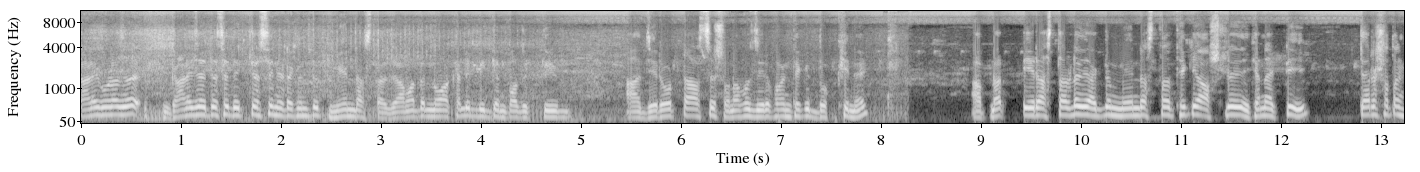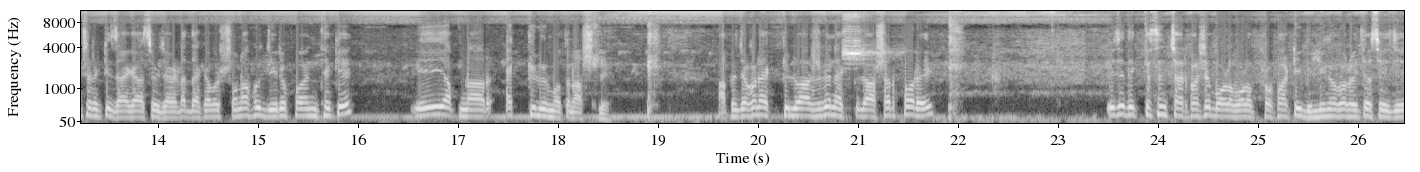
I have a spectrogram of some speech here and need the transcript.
গাড়ি ঘোড়া গাড়ি যাইতেছে, দেখতেছেন, এটা কিন্তু মেন রাস্তা। যে আমাদের নোয়াখালী বিজ্ঞান প্রযুক্তি আর যে রোডটা আছে সোনাপুর জিরো পয়েন্ট থেকে দক্ষিণে, আপনার এই রাস্তাটা একদম মেন রাস্তা থেকে আসলে এখানে একটি তেরো শতাংশের একটি জায়গা আছে, ওই জায়গাটা দেখাবো। সোনাপুর জিরো পয়েন্ট থেকে এই আপনার এক কিলোর মতন আসলে। আপনি যখন এক কিলো আসবেন, এক কিলো আসার পরে এই যে দেখতেছেন চারপাশে বড় বড় প্রপার্টি বিল্ডিং অগল হইতেছে যে।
